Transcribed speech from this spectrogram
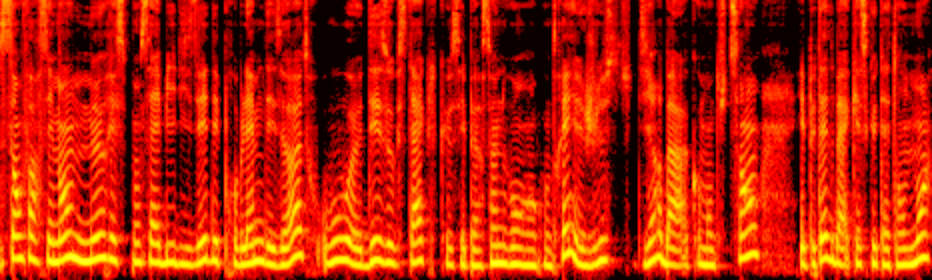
sans forcément me responsabiliser des problèmes des autres ou euh, des obstacles que ces personnes vont rencontrer et juste dire bah comment tu te sens et peut-être bah qu'est-ce que t'attends de moi.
